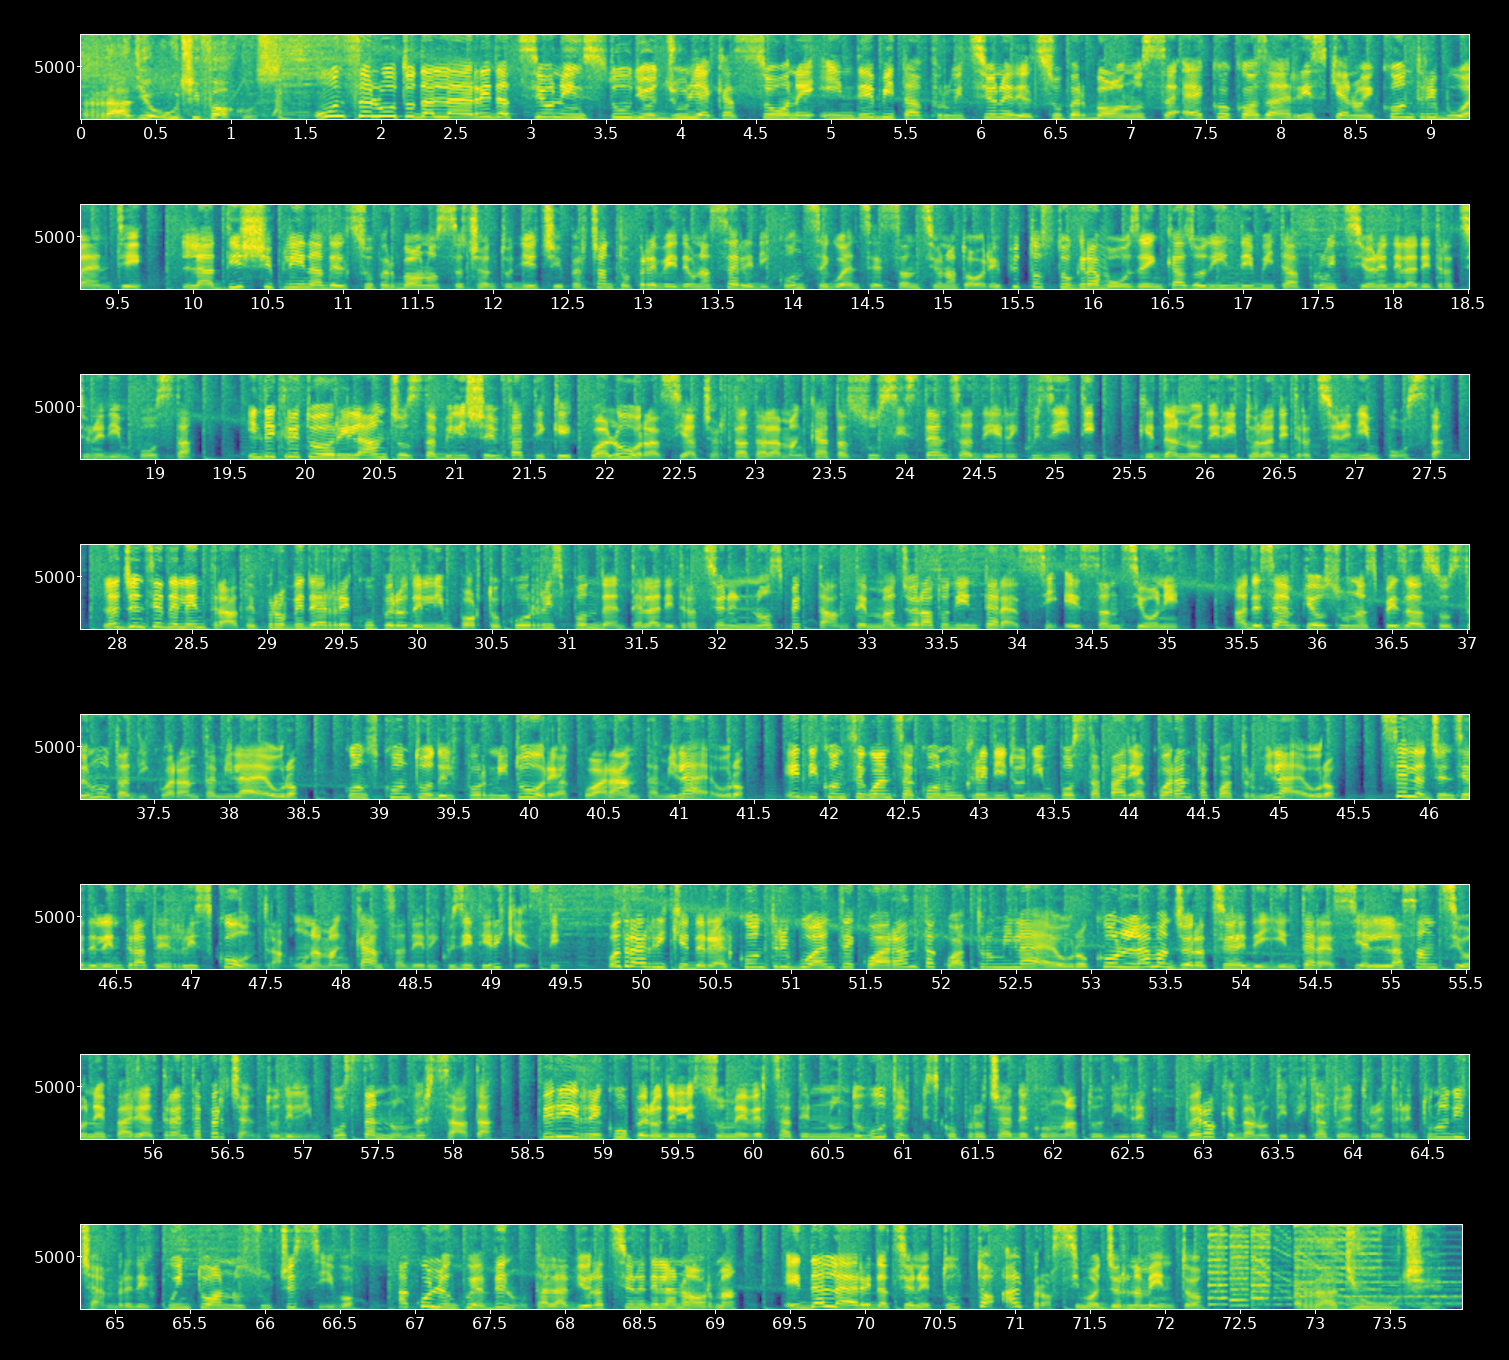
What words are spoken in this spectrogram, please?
Radio UCI Focus. Un saluto dalla redazione in studio Giulia Cassone. In debita fruizione del super bonus, ecco cosa rischiano i contribuenti. La disciplina del super bonus 110% prevede una serie di conseguenze sanzionatorie piuttosto gravose in caso di indebita fruizione della detrazione d'imposta. Il decreto rilancio stabilisce infatti che qualora sia accertata la mancata sussistenza dei requisiti che danno diritto alla detrazione d'imposta, l'Agenzia delle Entrate provvede al recupero dell'importo corrispondente alla detrazione non spettante maggiorato di interessi e sanzioni. Ad esempio, su una spesa sostenuta di 40.000 euro, con sconto del fornitore a 40.000 euro e di conseguenza con un credito d'imposta pari a 44.000 euro, se l'Agenzia delle Entrate riscontra una mancanza dei requisiti richiesti, potrà richiedere al contribuente 44.000 euro con la maggiorazione degli interessi e la sanzione pari al 30% dell'imposta non versata. Per il recupero delle somme versate non dovute, il fisco procede con un atto di recupero che va notificato entro il 31 dicembre del quinto anno successivo a quello in cui è avvenuta la violazione della norma. E dalla redazione tutto, al prossimo aggiornamento. Radio UCI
